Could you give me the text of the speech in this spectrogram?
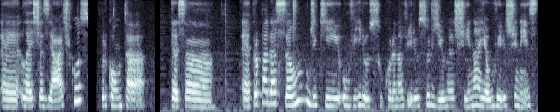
é, leste asiáticos por conta dessa é, propagação de que o vírus, o coronavírus, surgiu na China e é um vírus chinês.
